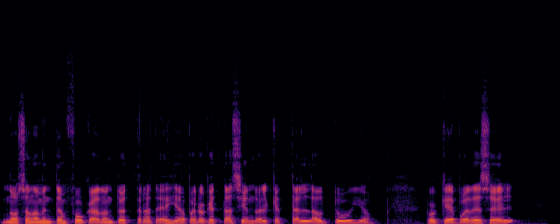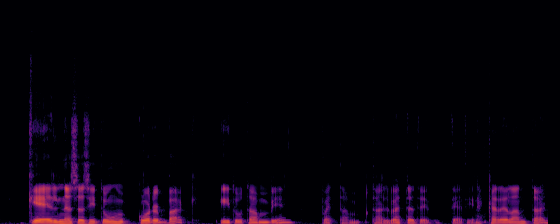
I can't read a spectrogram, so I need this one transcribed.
no solamente enfocado en tu estrategia, pero qué está haciendo el que está al lado tuyo. Porque puede ser que él necesite un quarterback y tú también. Pues tal vez te, tienes que adelantar.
